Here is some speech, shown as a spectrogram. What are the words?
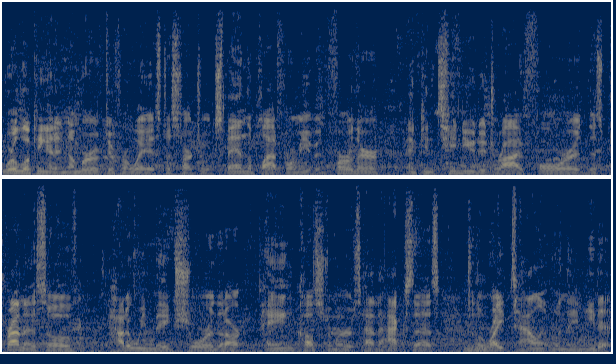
we're looking at a number of different ways to start to expand the platform even further and continue to drive forward this premise of how do we make sure that our paying customers have access mm -hmm. to the mm-hmm. right talent when they need it?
